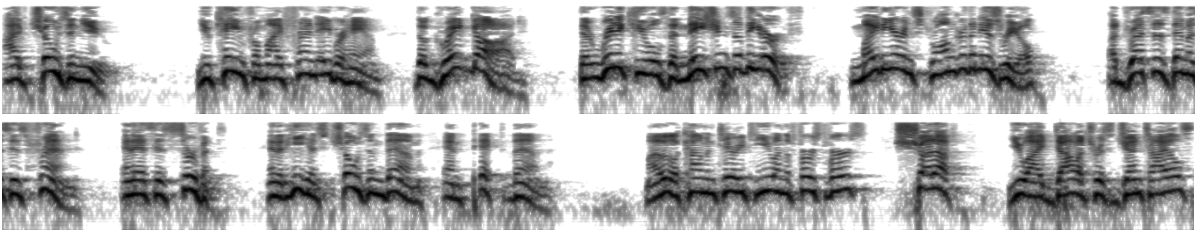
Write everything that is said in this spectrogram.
I've chosen you. You came from my friend Abraham, the great God that ridicules the nations of the earth, mightier and stronger than Israel, addresses them as his friend and as his servant, and that he has chosen them and picked them. My little commentary to you on the first verse, shut up, you idolatrous Gentiles.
